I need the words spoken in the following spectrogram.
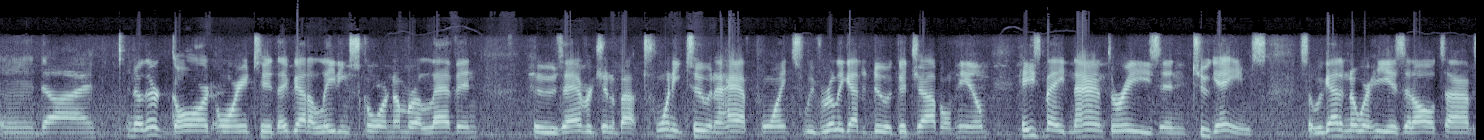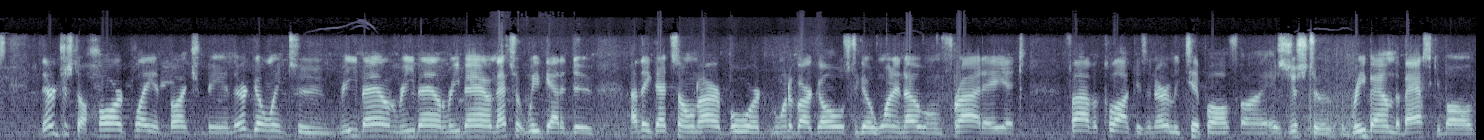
And, uh, you know, they're guard oriented. They've got a leading scorer, number 11, who's averaging about 22 and a half points. We've really got to do a good job on him. He's made nine threes in two games. So we've got to know where he is at all times they're just a hard playing bunch, Ben. They're going to rebound, rebound, rebound. That's what we've got to do. I think that's on our board. One of our goals to go 1 and 0 on Friday at 5 o'clock is an early tip off, uh, is just to rebound the basketball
